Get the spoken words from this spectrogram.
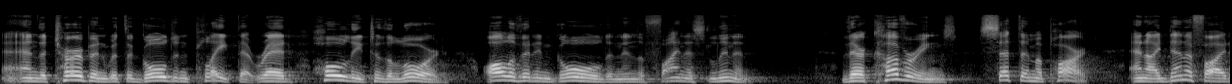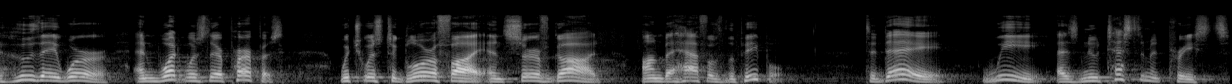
and the turban with the golden plate that read, Holy to the Lord, all of it in gold and in the finest linen. Their coverings set them apart and identified who they were and what was their purpose which was to glorify and serve God on behalf of the people. Today, we as New Testament priests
